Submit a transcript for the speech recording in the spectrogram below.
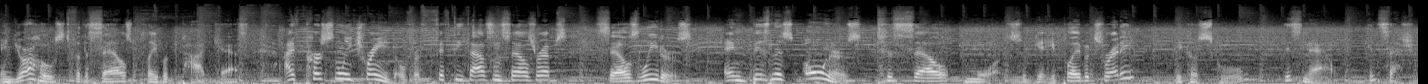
and your host for the Sales Playbook podcast. I've personally trained over 50,000 sales reps, sales leaders, and business owners to sell more. So get your playbooks ready because school is now in session.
